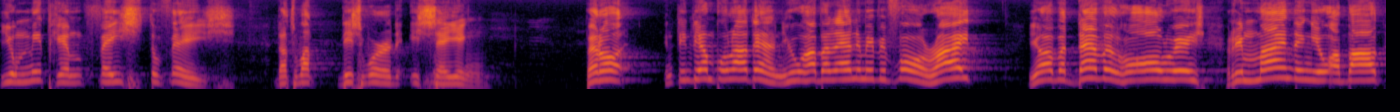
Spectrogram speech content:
you meet Him face to face. That's what this word is saying. Pero, intindihan po natin, you have an enemy before, right? You have a devil who always reminding you about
